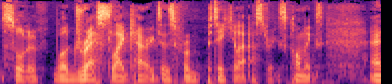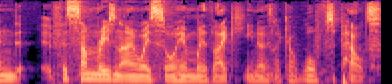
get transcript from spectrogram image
sort of well dressed like characters from particular Asterix comics. And for some reason I always saw him with like, you know, like a wolf's pelt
